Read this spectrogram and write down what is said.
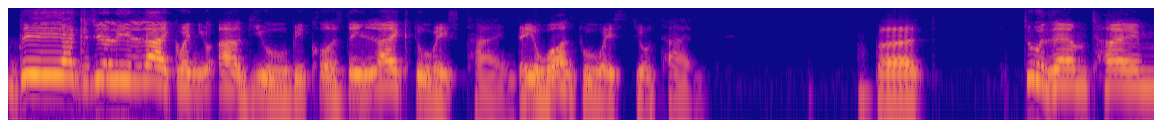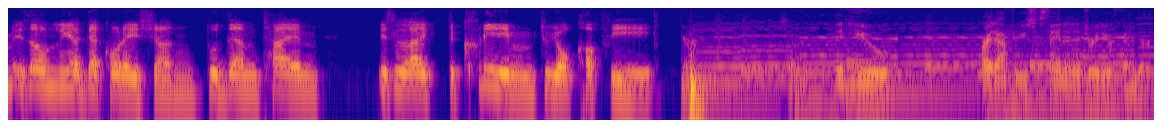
they actually like when you argue because they like to waste time. They want to waste your time. But to them, time is only a decoration. To them, time is like the cream to your coffee. Sorry. that you, right after you sustain an injury to your finger,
